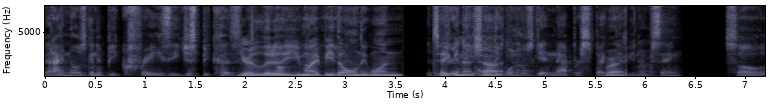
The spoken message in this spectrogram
that I know is going to be crazy just because you're literally, you might be the only one taking that shot. You're the only one who's getting that perspective, right. you know what I'm saying? So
